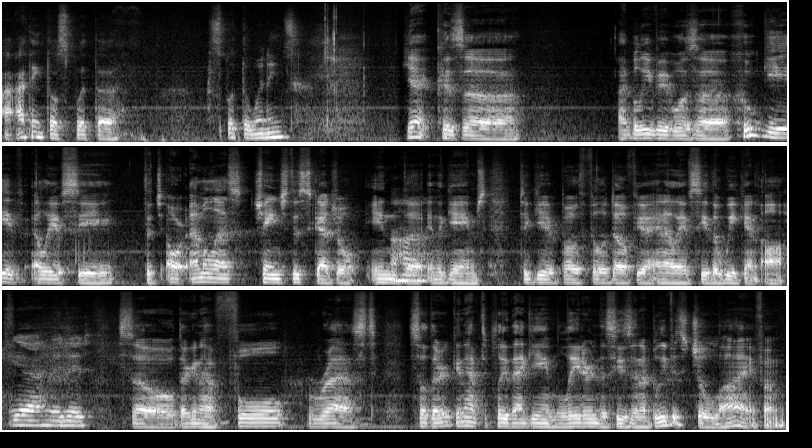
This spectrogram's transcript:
I, I think they'll split the split the winnings. Yeah, because uh, I believe it was uh, who gave LAFC the or MLS changed the schedule in Uh-huh. the in the games to give both Philadelphia and LAFC the weekend off. Yeah, they did. So they're gonna have full rest. So they're gonna have to play that game later in the season. I believe it's July, if I'm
